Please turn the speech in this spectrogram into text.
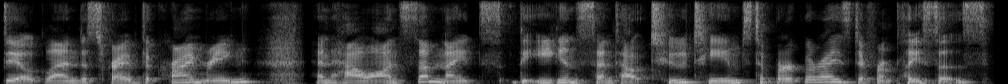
Dale Glenn described the crime ring and how on some nights the Egans sent out two teams to burglarize different places.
